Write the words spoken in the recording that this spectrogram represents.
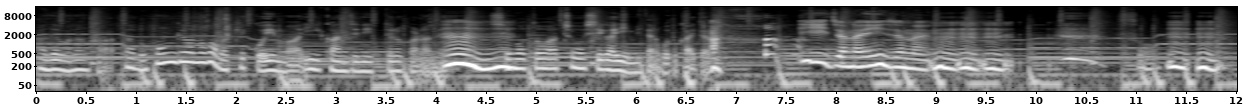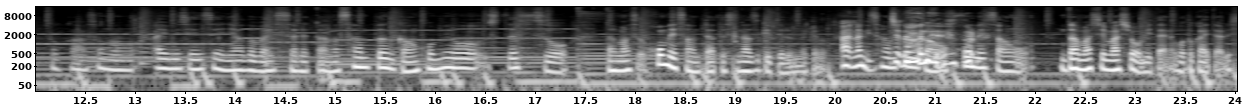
あでもなんか多分本業の方が結構今いい感じにいってるからね、うんうん。仕事は調子がいいみたいなこと書いてある。いいじゃないいいじゃない。うんうんそう。うんうん。とかそのあゆみ先生にアドバイスされたあの3分間ホメオスタシスを騙す。ホメさんって私名付けてるんだけど。あ何？ちょ3っと分間ホメさんを騙しましょうみたいなこと書いてあるし。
